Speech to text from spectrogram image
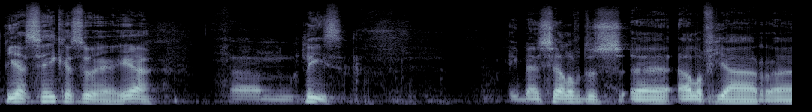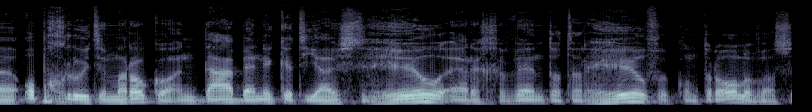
Ja, zeker zo, hè. Ja. Please. Ik ben zelf dus eh, elf jaar eh, opgegroeid in Marokko. En daar ben ik het juist heel erg gewend dat er heel veel controle was.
